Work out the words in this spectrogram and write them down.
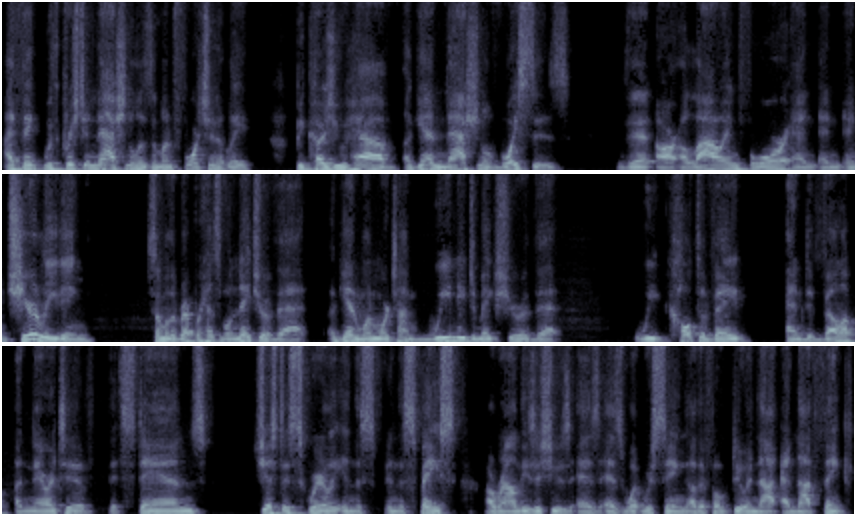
I think with Christian nationalism, unfortunately, because you have again national voices that are allowing for and, and, and cheerleading some of the reprehensible nature of that. Again, one more time, we need to make sure that we cultivate and develop a narrative that stands just as squarely in the in the space around these issues as as what we're seeing other folk do, and not and not think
